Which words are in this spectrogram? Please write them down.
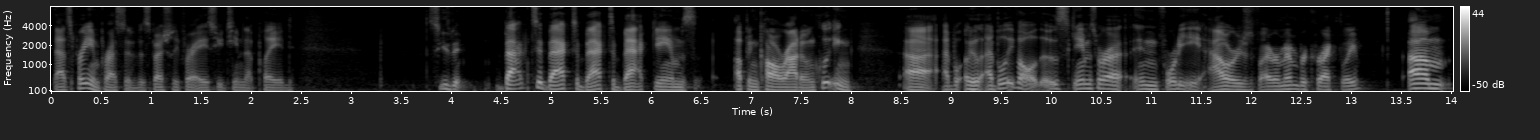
that's pretty impressive, especially for a ASU team that played, excuse me, back to back to back to back games up in Colorado, including, uh, I, believe all those games were in 48 hours, if I remember correctly. Um,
